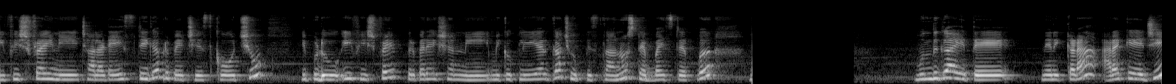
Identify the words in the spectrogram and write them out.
ఈ ఫిష్ ఫ్రైని చాలా టేస్టీగా ప్రిపేర్ చేసుకోవచ్చు. ఇప్పుడు ఈ ఫిష్ ఫ్రై ప్రిపరేషన్ని మీకు క్లియర్గా చూపిస్తాను స్టెప్ బై స్టెప్ ముందుగా అయితే నేను ఇక్కడ అర కేజీ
